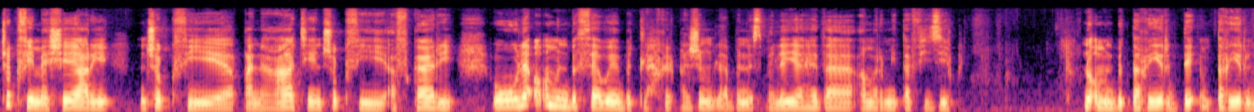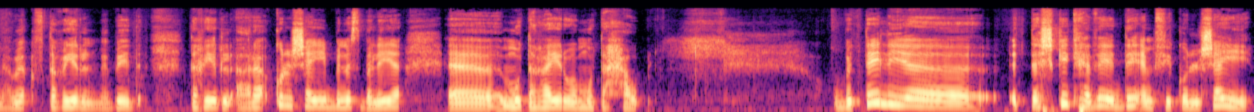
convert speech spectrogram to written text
نشك في مشاعري نشك في قناعاتي نشك في أفكاري ولا أؤمن بالثوابت الحقيقة جملة بالنسبة لي هذا أمر ميتافيزيقي. نؤمن بالتغيير الدائم تغيير المواقف تغيير المبادئ تغيير الآراء كل شيء بالنسبة لي آه، متغير ومتحول. وبالتالي آه، التشكيك هذا الدائم في كل شيء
